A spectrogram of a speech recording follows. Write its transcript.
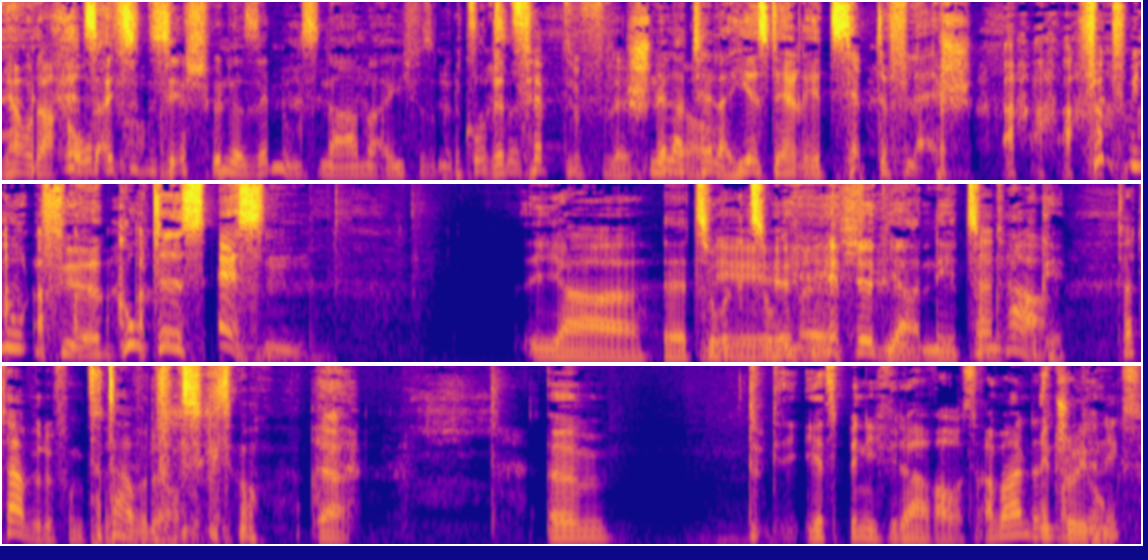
Ja, oder auch. Das ist ein sehr schöner Sendungsname eigentlich für so eine kurze. Rezepteflash. Schneller genau. Teller. Hier ist der Rezepteflash. Fünf Minuten für gutes Essen. Ja. Äh, zurück nee. zum, äh, ja, nee, zum, Tata. Okay. Tata würde funktionieren. Tata würde funktionieren, genau. Ja. Ähm, jetzt bin ich wieder raus, aber das Entschuldigung. macht ja.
